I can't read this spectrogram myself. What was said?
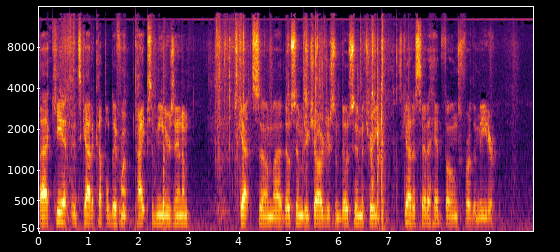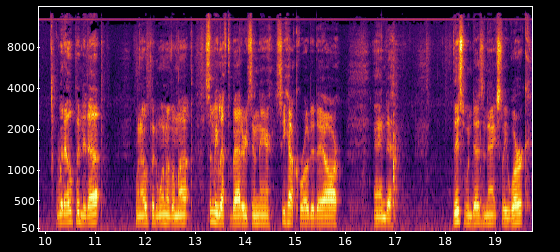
uh, kit. It's got a couple different types of meters in them. It's got some uh, dosimetry chargers, some dosimetry. It's got a set of headphones for the meter. When I opened it up, when I opened one of them up, somebody left the batteries in there. See how corroded they are? And uh, this one doesn't actually work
